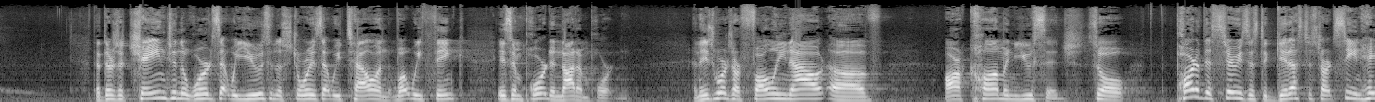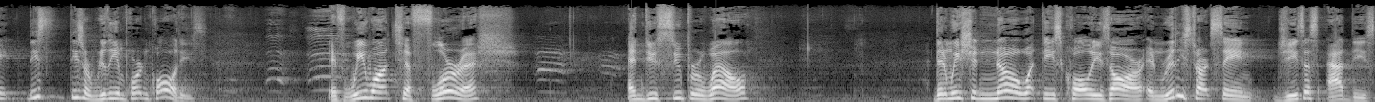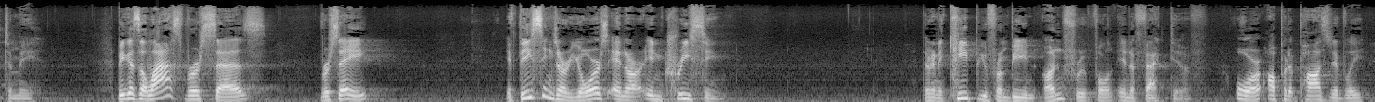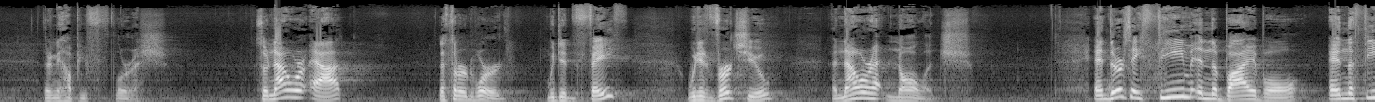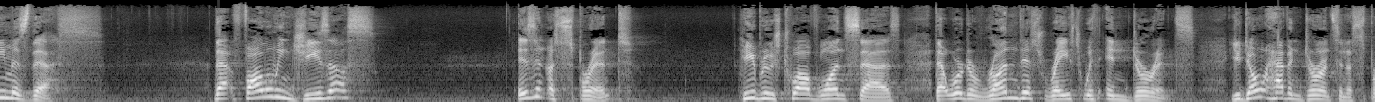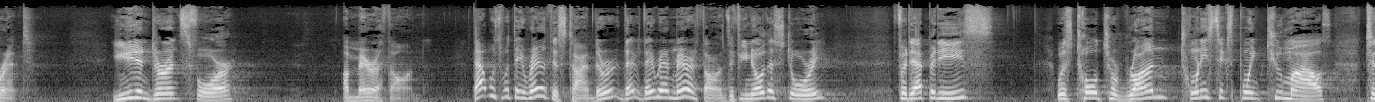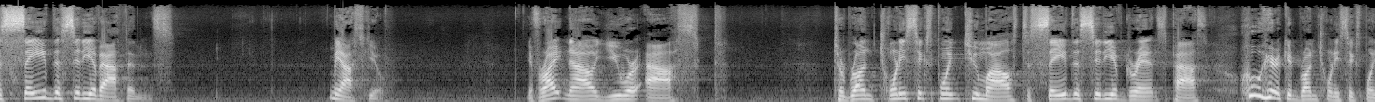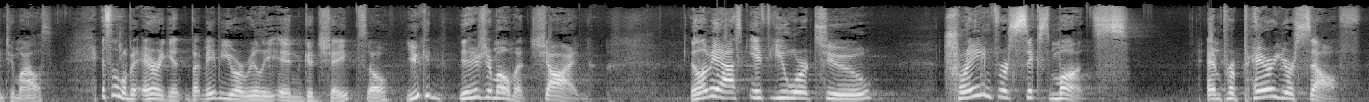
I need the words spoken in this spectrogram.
That there's a change in the words that we use and the stories that we tell and what we think is important and not important. And these words are falling out of our common usage. So part of this series is to get us to start seeing hey, these, these are really important qualities. If we want to flourish and do super well, then we should know what these qualities are and really start saying, Jesus, add these to me. Because the last verse says, verse 8, if these things are yours and are increasing, they're going to keep you from being unfruitful and ineffective. Or, I'll put it positively, they're going to help you flourish. So now we're at the third word. We did faith, we did virtue, and now we're at knowledge. And there's a theme in the Bible, and the theme is this that following Jesus isn't a sprint. Hebrews 12:1 says that we're to run this race with endurance. You don't have endurance in a sprint. You need endurance for a marathon. That was what they ran at this time. They, were, they, they ran marathons. If you know the story, Pheidippides was told to run 26.2 miles to save the city of Athens. Let me ask you if right now you were asked to run 26.2 miles to save the city of Grants Pass, who here could run 26.2 miles? It's a little bit arrogant, but maybe you are really in good shape, so you can, here's your moment, shine. Now, let me ask if you were to train for six months and prepare yourself,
